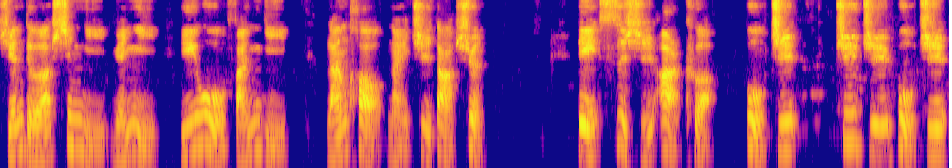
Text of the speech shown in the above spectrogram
玄德深矣，远矣，于物反矣，然后乃至大顺。第四十二课：不知，知之不知，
